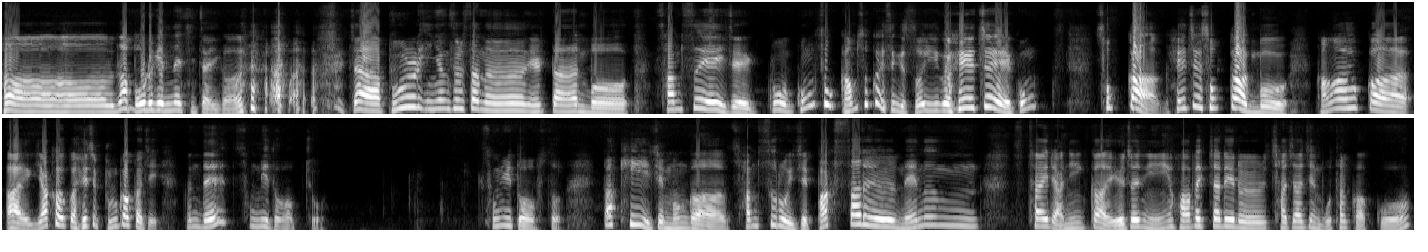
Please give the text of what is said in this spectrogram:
어, 나 모르겠네, 진짜, 이거. 자, 불 인형술사는 일단 뭐, 삼스에 이제, 고- 공속, 감속까지 생겼어. 이거 해제, 공, 속각, 해제 속각, 뭐, 강화 효과, 아, 약화 효과, 해제 불가까지. 근데, 속리도가 없죠. 속리도 없어. 딱히 이제 뭔가, 삼스로 이제 박살을 내는 스타일이 아니니까 여전히 화백 자리를 차지하지는 못할 것 같고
